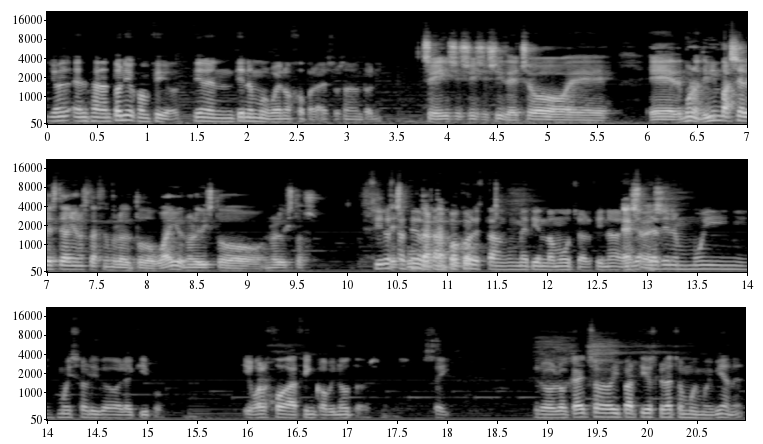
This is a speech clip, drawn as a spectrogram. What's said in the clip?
Yo en San Antonio confío, tienen, tienen muy buen ojo para eso, San Antonio. sí, sí, sí, sí, sí. De hecho, eh, eh, bueno, Divin Basel este año no está haciéndolo del todo guay. Yo no lo he visto. No lo he visto. Sí lo está haciendo, pero tampoco tampoco. le están metiendo mucho al final. Eso ya, ya es. tienen muy, muy sólido el equipo. Igual juega 5 minutos, 6. Pero lo que ha hecho hay partidos que lo ha hecho muy muy bien, ¿eh?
